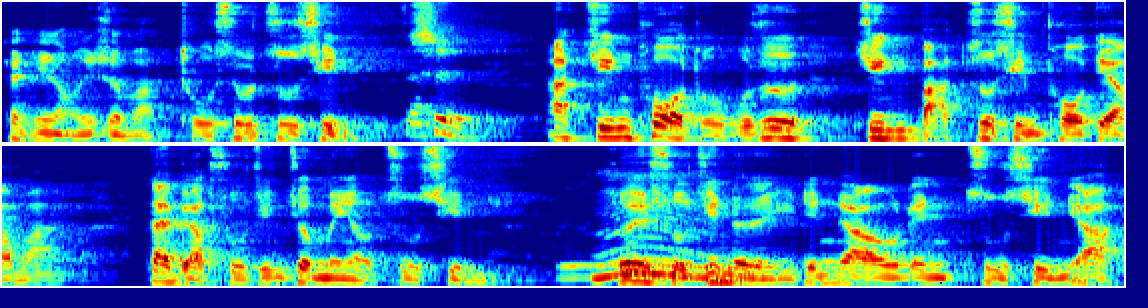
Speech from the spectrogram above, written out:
这样听懂意思吗？土是不是自信？是啊，金破土不是金把自信破掉吗？代表属金就没有自信了。嗯所以属金的人一定要练自信，要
